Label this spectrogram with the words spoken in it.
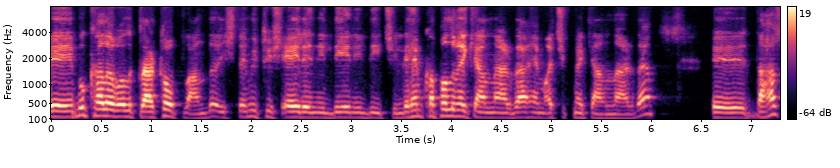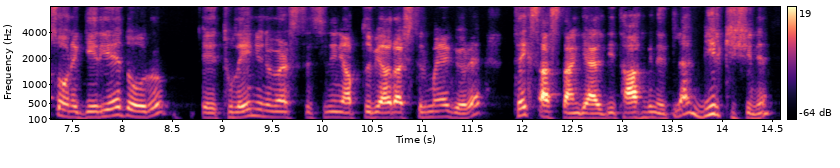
E, bu kalabalıklar toplandı. İşte müthiş eğlenildi, yenildi, içildi. Hem kapalı mekanlarda hem açık mekanlarda. E, daha sonra geriye doğru e, Tulane Üniversitesi'nin yaptığı bir araştırmaya göre Texas'tan geldiği tahmin edilen bir kişinin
